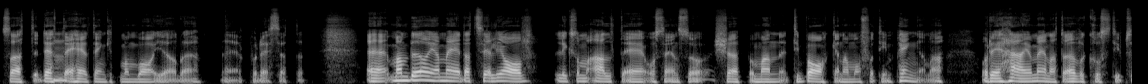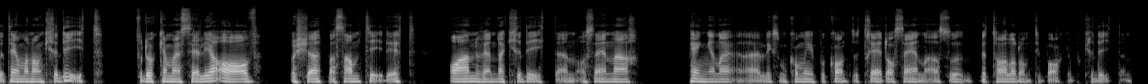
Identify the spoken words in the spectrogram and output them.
Så att detta är helt enkelt, man bara gör det eh, på det sättet. Eh, man börjar med att sälja av liksom allt det och sen så köper man tillbaka när man fått in pengarna. Och det är här jag menar att överkurstipset är om man har en kredit. För då kan man sälja av och köpa samtidigt och använda krediten och sen när pengarna eh, liksom kommer in på kontot tre dagar senare så betalar de tillbaka på krediten.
